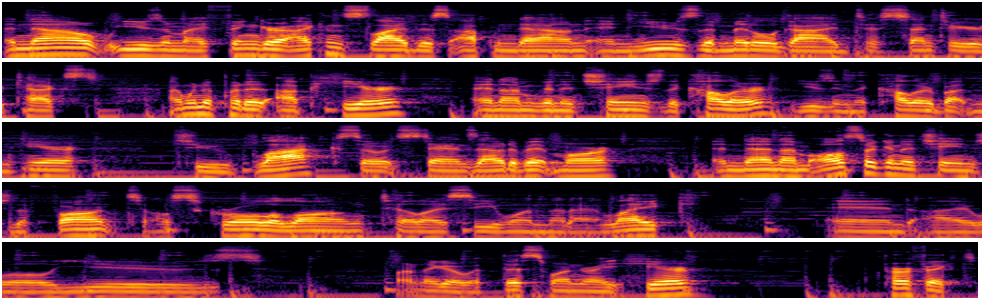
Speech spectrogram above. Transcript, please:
And now using my finger, I can slide this up and down and use the middle guide to center your text. I'm gonna put it up here and I'm gonna change the color using the color button here to black so it stands out a bit more. And then I'm also gonna change the font. I'll scroll along till I see one that I like and I will use, I'm gonna go with this one right here. Perfect.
